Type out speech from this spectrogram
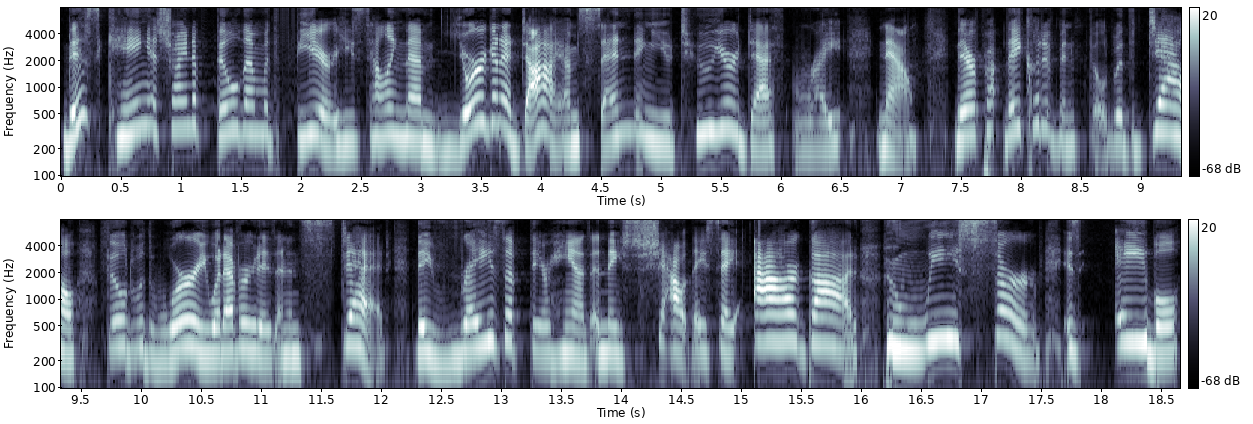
This king is trying to fill them with fear. He's telling them, "You're going to die. I'm sending you to your death right now." They're, they could have been filled with doubt, filled with worry, whatever it is, and instead, they raise up their hands and they shout. They say, "Our God, whom we serve, is able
